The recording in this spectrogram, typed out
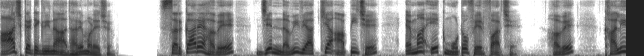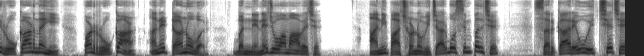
આ જ કેટેગરીના આધારે મળે છે. સરકારે હવે જે નવી વ્યાખ્યા આપી છે, એમાં એક મોટો ફેરફાર છે. હવે ખાલી રોકાણ નહીં, પણ રોકાણ અને ટર્નઓવર બંનેને જોવામાં આવે છે. આની પાછળનો વિચાર બહુ સિમ્પલ છે. સરકાર એવું ઈચ્છે છે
